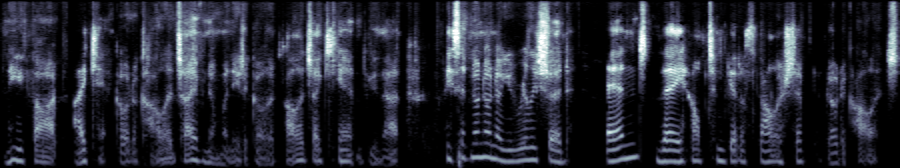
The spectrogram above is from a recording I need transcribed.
And he thought, I can't go to college. I have no money to go to college. I can't do that. They said, No, no, no, you really should. And they helped him get a scholarship to go to college,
